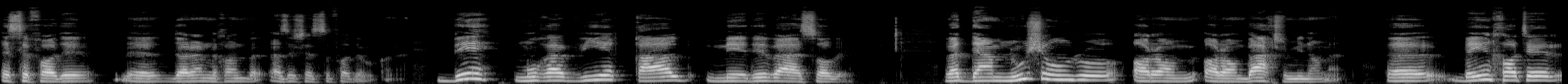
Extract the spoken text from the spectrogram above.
استفاده دارن می‌خوان ازش استفاده بکنن. به مقوی قلب معده و اعصابه. و دمنوش اون رو آرام, آرام بخش مینامند به این خاطر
